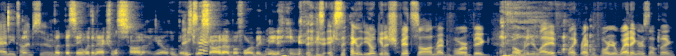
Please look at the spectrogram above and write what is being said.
anytime soon. But the same with an actual sauna, you know, who goes to a sauna before a big meeting? Exactly. You don't get a schwitz on right before a big moment in your life, like right before your wedding or something.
